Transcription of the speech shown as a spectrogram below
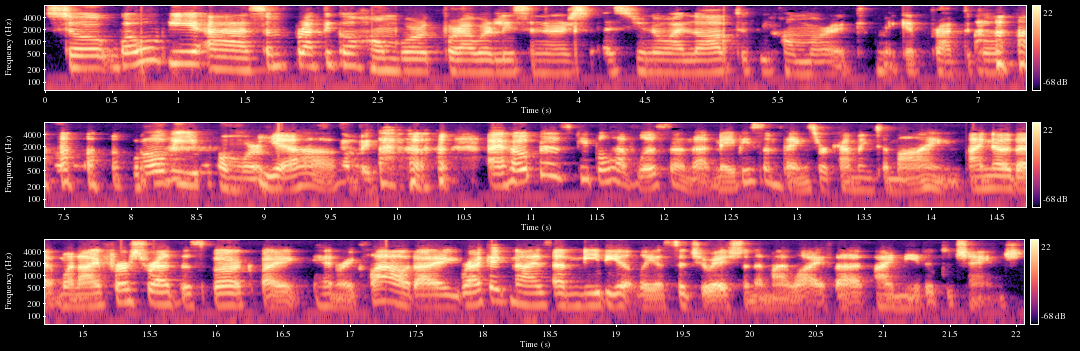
So what will be uh, some practical homework for our listeners? As you know, I love to do homework, make it practical. will be your homework? Yeah. I hope as people have listened that maybe some things are coming to mind. I know that when I first read this book by Henry Cloud, I recognized immediately a situation in my life that I needed to change.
